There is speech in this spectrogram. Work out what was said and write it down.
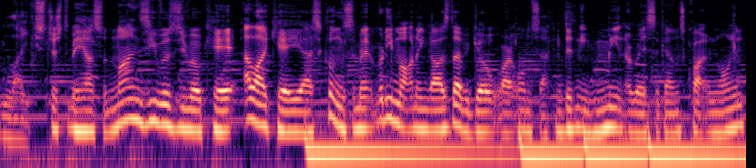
likes just to be here so 900k likes clicking submit ready mounting guys there we go right one second didn't even mean to race again it's quite annoying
